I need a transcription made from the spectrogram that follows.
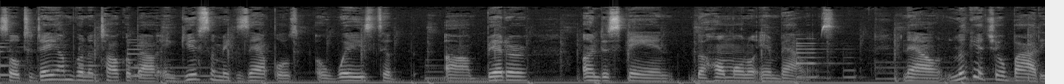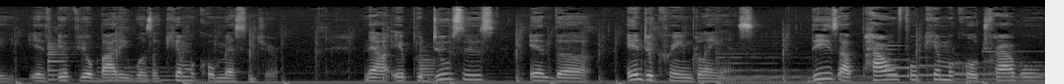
So, today I'm going to talk about and give some examples of ways to um, better understand the hormonal imbalance. Now, look at your body if, if your body was a chemical messenger. Now, it produces in the endocrine glands. These are powerful chemical travel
